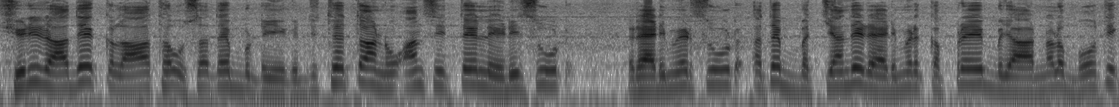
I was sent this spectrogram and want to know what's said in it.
ਸ਼੍ਰੀ ਰਾਧੇ ਕਲਾਥ ਹਾਊਸ ਅਤੇ ਬੁਟੀਕ, ਜਿੱਥੇ ਤੁਹਾਨੂੰ ਅਣਸੀਤੇ ਲੇਡੀ ਸੂਟ, ਰੈਡੀਮੇਡ ਸੂਟ ਅਤੇ ਬੱਚਿਆਂ ਦੇ ਰੈਡੀਮੇਡ ਕੱਪੜੇ ਬਾਜ਼ਾਰ ਨਾਲੋਂ ਬਹੁਤ ਹੀ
